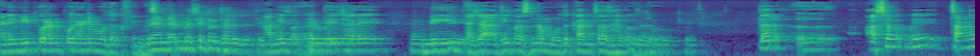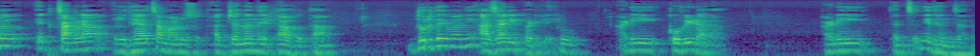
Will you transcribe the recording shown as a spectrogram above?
आणि मी पुरणपोळी आणि मोदक फेमस ब्रँड अँबॅसेडर झाले होते आम्ही ते झाले. मी त्याच्या आधीपासून मोदकांचा झालो होतो. तर असं म्हणजे चांगलं एक चांगल्या हृदयाचा माणूस होता जननेता होता. दुर्दैवाने आजारी पडले. हो. आणि कोविड आला. आणि त्यांचं निधन झालं.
